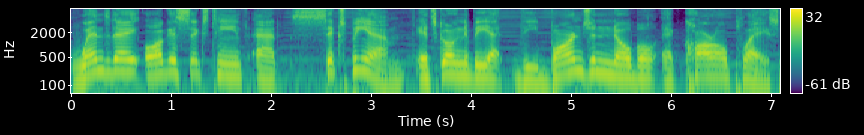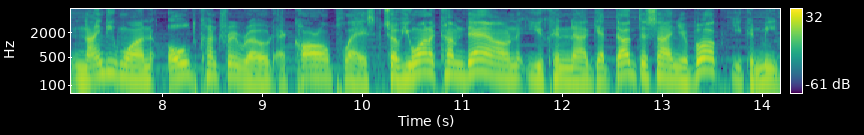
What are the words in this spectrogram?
Wednesday, August 16th at 6 p.m. It's going to be at the Barnes & Noble at Carle Place, 91 Old Country Road at Carle Place. So if you want to come down, you can uh, get Doug to sign your book. You can meet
